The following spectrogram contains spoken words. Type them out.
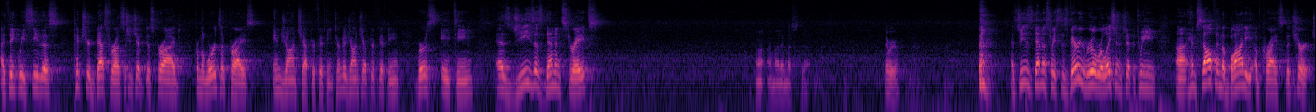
I think we see this pictured best for us, relationship described from the words of Christ in John chapter 15. Turn to John chapter 15, verse 18. As Jesus demonstrates, oh, I might have missed that. There we go. As Jesus demonstrates this very real relationship between uh, himself and the body of Christ, the church,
